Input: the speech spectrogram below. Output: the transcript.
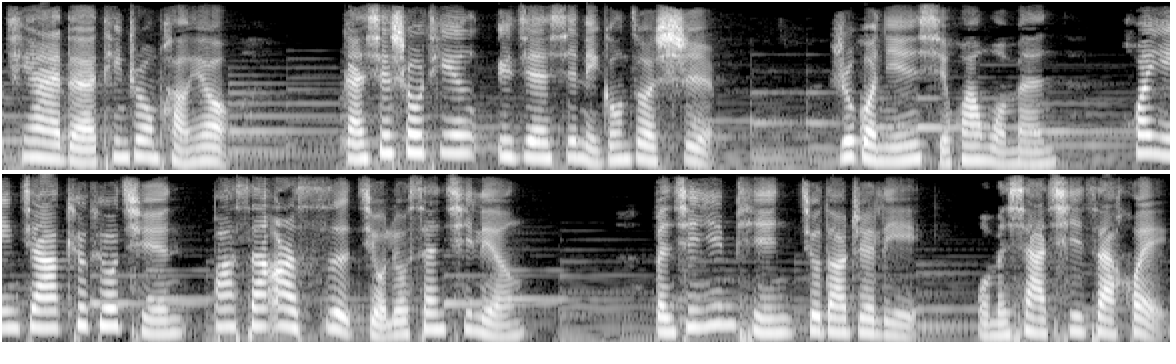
亲爱的听众朋友，感谢收听遇见心理工作室。如果您喜欢我们，欢迎加 QQ 群八三二四九六三七零。本期音频就到这里。我们下期再会。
